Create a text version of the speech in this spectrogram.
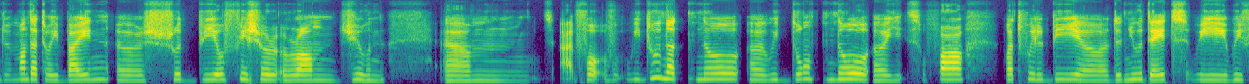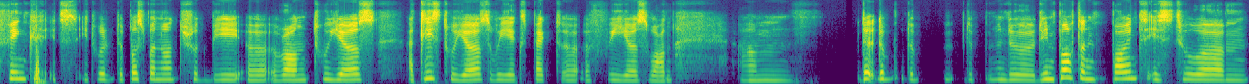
the mandatory buy-in uh, should be official around June. Um, for we do not know, uh, we don't know uh, so far what will be uh, the new date. We we think it's it will the postponement should be uh, around two years, at least two years. We expect a three years one. Um, the, the, the, the, the, important point is to um,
